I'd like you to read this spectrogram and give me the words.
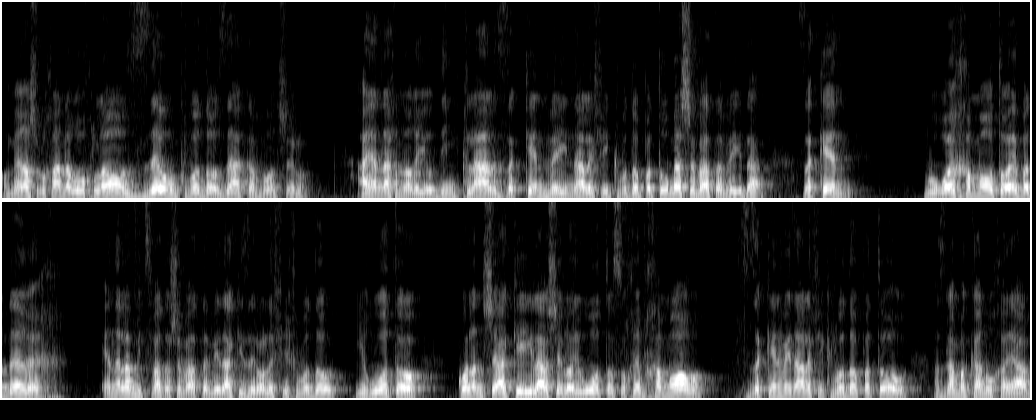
אומר השולחן ערוך, לא, זהו כבודו, זה הכבוד שלו. היי אנחנו הרי יודעים כלל, זקן ואינה לפי כבודו פטור מהשבת הוועידה. זקן, והוא רואה חמור טועה בדרך. אין עליו מצוות השבת הוועידה כי זה לא לפי כבודו. יראו אותו, כל אנשי הקהילה שלו יראו אותו סוחב חמור. זקן ואינה לפי כבודו פטור. אז למה כאן הוא חייב?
